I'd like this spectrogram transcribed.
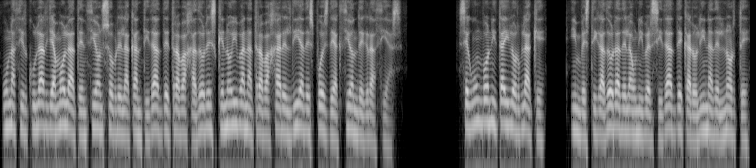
una circular llamó la atención sobre la cantidad de trabajadores que no iban a trabajar el día después de Acción de Gracias. Según Bonnie Taylor Blake, investigadora de la Universidad de Carolina del Norte,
